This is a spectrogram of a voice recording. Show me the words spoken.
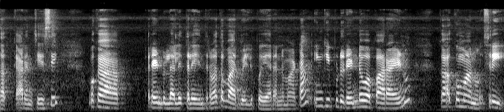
సత్కారం చేసి ఒక రెండు లలితలైన తర్వాత వారు వెళ్ళిపోయారన్నమాట. ఇంక ఇప్పుడు రెండవ పారాయణం కాకుమాను శ్రీ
